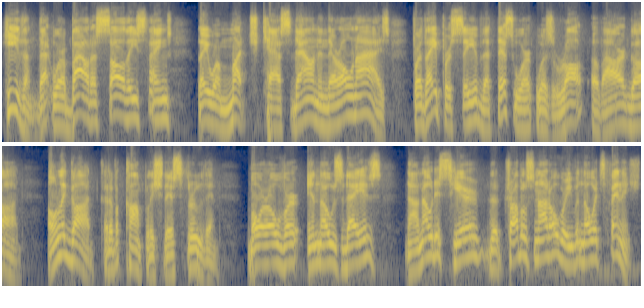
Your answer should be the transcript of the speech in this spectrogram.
heathen that were about us saw these things, they were much cast down in their own eyes, for they perceived that this work was wrought of our God. Only God could have accomplished this through them. Moreover, in those days, now notice here, the trouble's not over, even though it's finished.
